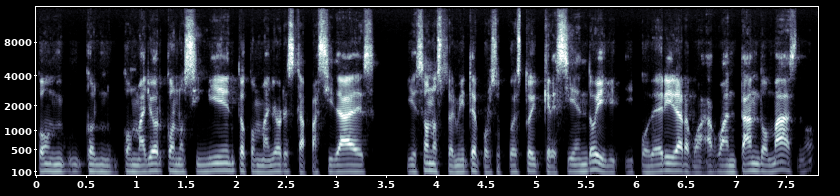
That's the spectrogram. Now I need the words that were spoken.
con, con, con mayor conocimiento, con mayores capacidades, y eso nos permite, por supuesto, ir creciendo y, y poder ir aguantando más, ¿no?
